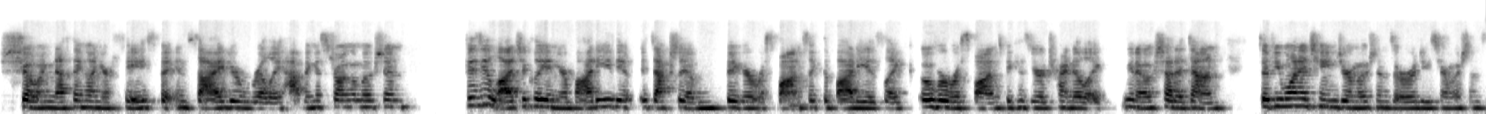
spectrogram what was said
showing nothing on your face, but inside you're really having a strong emotion, physiologically in your body, it's actually a bigger response. Like the body is like over responds because you're trying to like, you know, shut it down. So if you want to change your emotions or reduce your emotions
